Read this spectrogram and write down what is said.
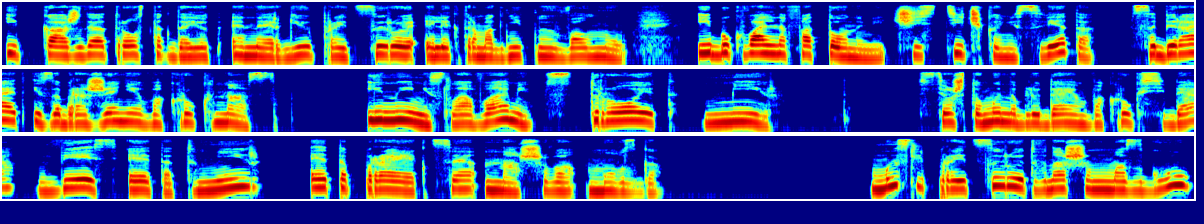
и каждый отросток дает энергию, проецируя электромагнитную волну, и буквально фотонами, частичками света собирает изображение вокруг нас. Иными словами, строит мир. Все, что мы наблюдаем вокруг себя, весь этот мир — это проекция нашего мозга. Мысль проецирует в нашем мозгу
